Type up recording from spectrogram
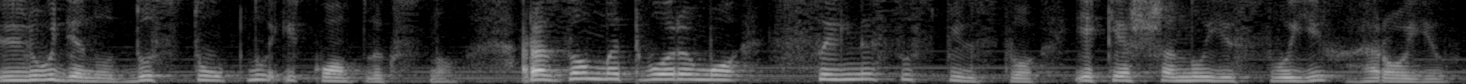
людяну, доступну і комплексну. Разом ми творимо сильне суспільство, яке шанує своїх героїв.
